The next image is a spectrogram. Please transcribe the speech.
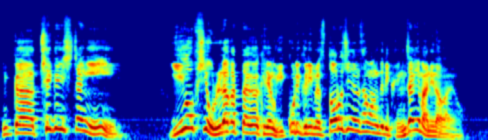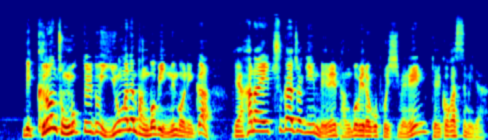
그러니까 최근 시장이 이유 없이 올라갔다가 그냥 윗꼬리 그리면서 떨어지는 상황들이 굉장히 많이 나와요. 근데 그런 종목들도 이용하는 방법이 있는 거니까 그냥 하나의 추가적인 매매 방법이라고 보시면 될 것 같습니다.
